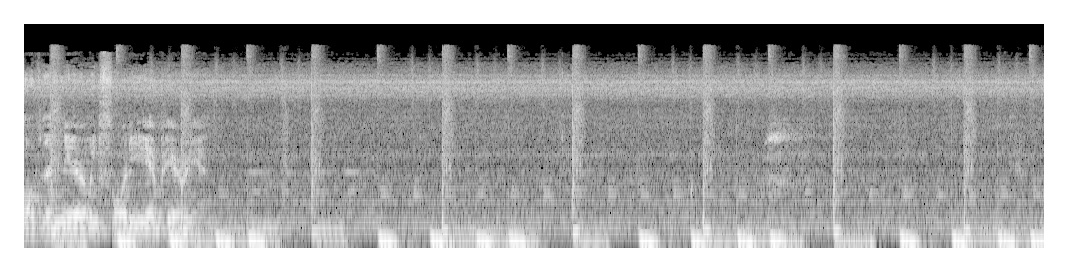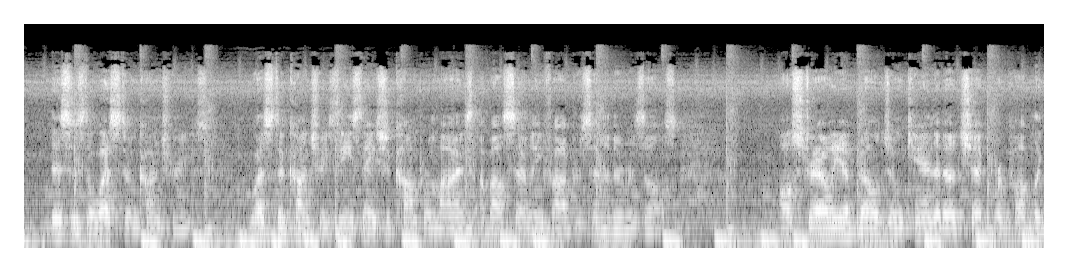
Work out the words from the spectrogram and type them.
over the nearly 40 year period. this is the Western countries. Western countries, these nations comprise about 75% of the results. Australia, Belgium, Canada, Czech Republic,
